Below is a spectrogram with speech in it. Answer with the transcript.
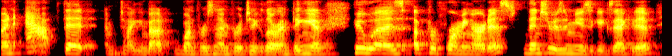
an app that I'm talking about one person in particular I'm thinking of who was a performing artist. Then she was a music executive.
